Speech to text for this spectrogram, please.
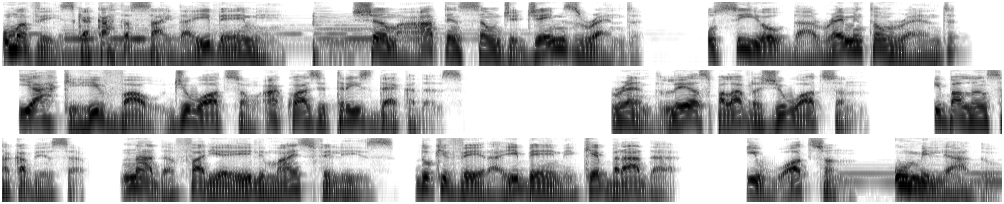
Uma vez que a carta sai da IBM, chama a atenção de James Rand, o CEO da Remington Rand e arquirrival de Watson há quase três décadas. Rand lê as palavras de Watson e balança a cabeça. Nada faria ele mais feliz do que ver a IBM quebrada e Watson humilhado.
